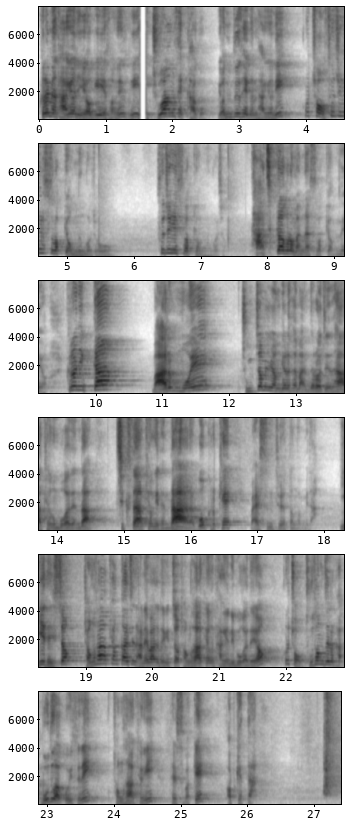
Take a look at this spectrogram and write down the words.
그러면 당연히 여기에서는 이 주황색하고 연두색은 당연히 그렇죠. 수직일 수밖에 없는 거죠. 수직일 수밖에 없는 거죠. 다 직각으로 만날 수밖에 없네요. 그러니까 마름모의 중점을 연결해서 만들어진 사각형은 뭐가 된다? 직사각형이 된다라고 그렇게 말씀드렸던 겁니다. 이해되시죠? 정사각형까지는 안 해봐도 되겠죠? 정사각형은 당연히 뭐가 돼요? 그렇죠. 두 성질을 가- 모두 갖고 있으니 정사각형이 될 수밖에 없겠다.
